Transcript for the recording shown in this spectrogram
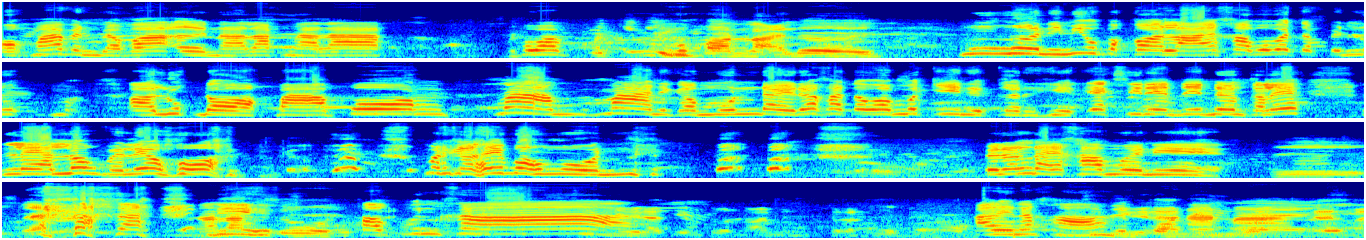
ออกมาเป็นแบบว่าเออน่ารักน่ารักเพราะว่า เมื่อกี้มีอุปกรณ์หลายเลยมื้อนี้มีอุปกรณ์หลายค่ะบ่ว่าจะเป็นลูกอ่าลูกดอกปลาโป่งม้าม้านี่ก็หมุนได้เด้อค่ะแต่ว่าเมื่อกี้นี่เกิดเหตุอุบิเหตุนิดนึงก็เลยแล่นลงไปเร็วโพดมันก็เลยบ่หมุน เป็นจังไดค่ะมื้อนี้ ดีน่ารัดี กสุดขอบคุณค่ะ มีเวลาเตรียมตัวน้อยเหมือนจังหวัดอื่นไหมอะไรนะคะ เตรียมตัวนานไหมนานไหม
